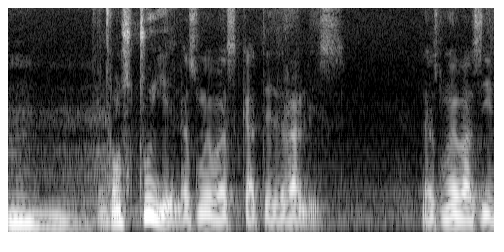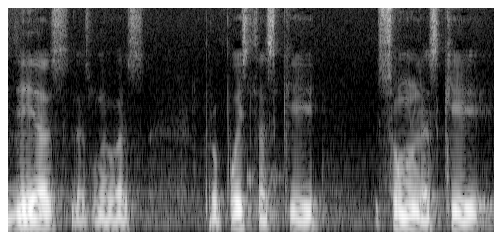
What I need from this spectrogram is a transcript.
Mm. Construye las nuevas catedrales, las nuevas ideas, las nuevas propuestas que son las que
